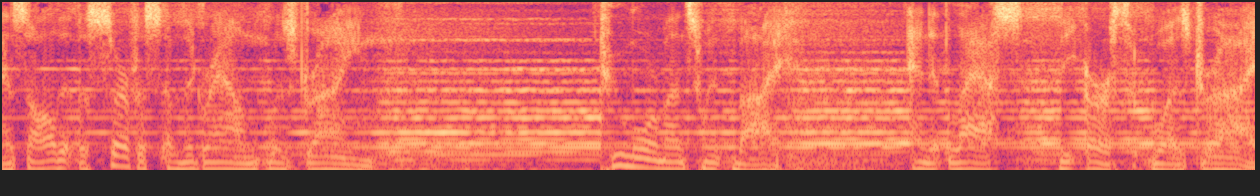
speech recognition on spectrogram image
and saw that the surface of the ground was drying. Two more months went by, and at last the earth was dry.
